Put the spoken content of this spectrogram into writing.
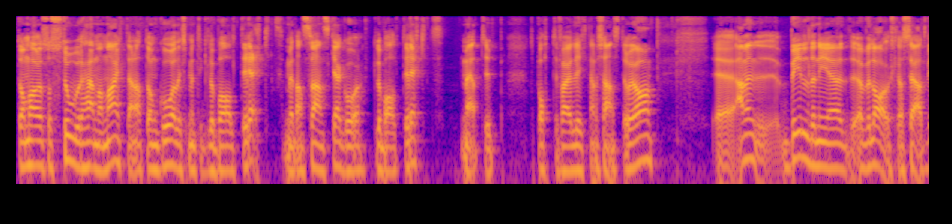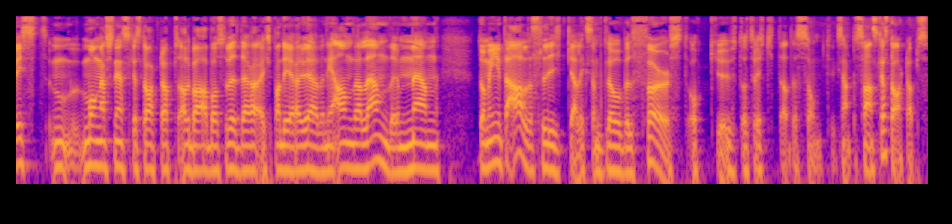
de har en så stor hemmamarknad att de går liksom inte globalt direkt. Medan svenska går globalt direkt med typ Spotify och liknande tjänster. Och jag, eh, men bilden är överlag skulle jag säga att visst, många kinesiska startups, Alibaba och så vidare expanderar ju även i andra länder, men de är inte alls lika liksom, global first och utåtriktade som till exempel svenska startups.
